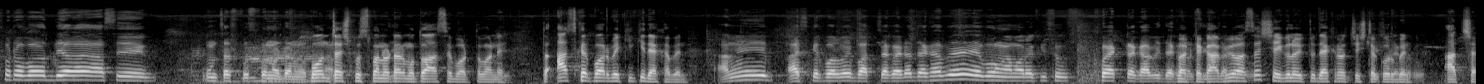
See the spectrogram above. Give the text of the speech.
ছোট বড় দেওয়া আছে পঞ্চাশ পঁচপান্নটার মতো। পঞ্চাশ পঁচপান্নটার মতো আছে বর্তমানে। তো আজকের পর্বে কি কি দেখাবেন? আমি আজকের পর্বে বাচ্চা কয়টা দেখাবে এবং আমারও কিছু কয়েকটা গাবি দেখাবে কয়েকটা গাভিও আছে সেগুলো একটু দেখানোর চেষ্টা করবেন। আচ্ছা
